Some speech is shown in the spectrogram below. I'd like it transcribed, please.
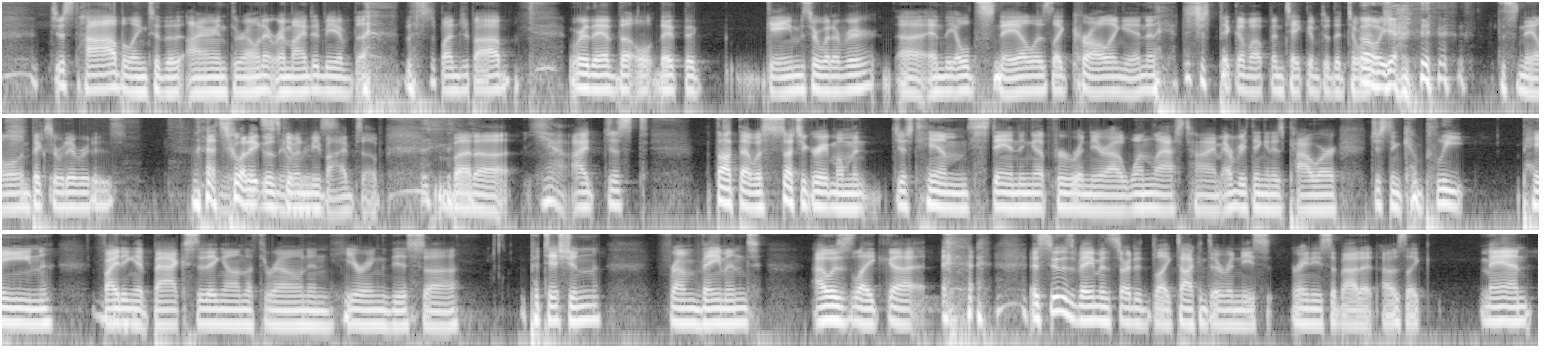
just hobbling to the Iron Throne. It reminded me of the the SpongeBob, where they have the old they the games or whatever, uh, and the old snail is like crawling in, and they have to just pick him up and take him to the torch. Oh yeah. the snail Olympics or whatever it is. That's what it was giving me vibes of. But uh yeah, I just thought that was such a great moment. Just him standing up for Rhaenyra one last time, everything in his power, just in complete pain, fighting it back, sitting on the throne and hearing this uh petition from Vaymond. I was like, uh, as soon as Vaymond started like talking to Rhaenys, Rhaenys about it, I was like, man,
